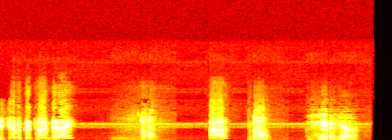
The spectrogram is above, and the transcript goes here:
Did you have a good time today? No. Huh? No. I hate it here.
